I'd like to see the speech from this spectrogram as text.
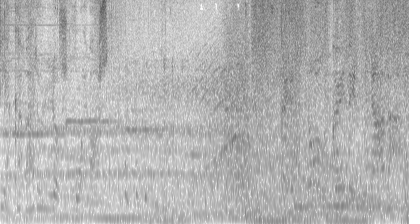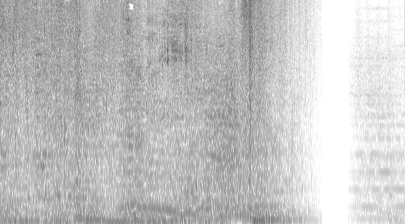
Se acabaron los juegos.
